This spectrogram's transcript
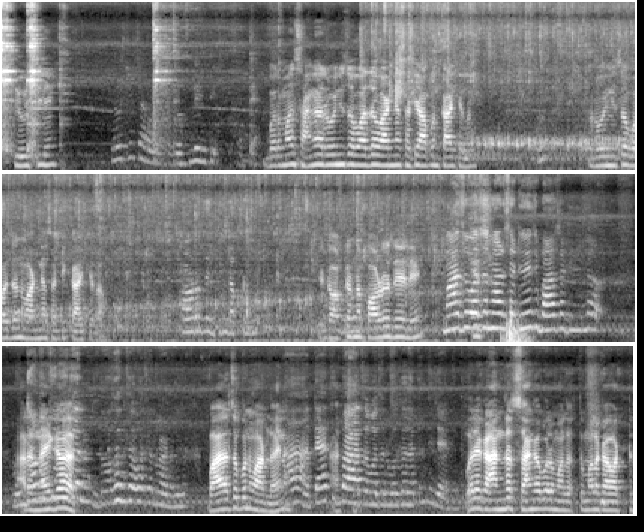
शिवची बरं मला सांगा रोहिणीचं वजन वाढण्यासाठी आपण काय केलं? रोहिणीचं वजन वाढण्यासाठी काय केलं? दिली डॉक्टर ते डॉक्टरनं पावडर दिले माझं वजन वाढसाठी नाही ते बाळासाठी दिलं. अरे नाही ग. दोघांचं वजन वाढवलं बाळाचं पण वाढलंय ना? हा त्यात बाळाचं वजन वगैरे जातं ना. बरं एक अंदाज सांगा बरं मला. तुम्हाला काय वाटतं?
